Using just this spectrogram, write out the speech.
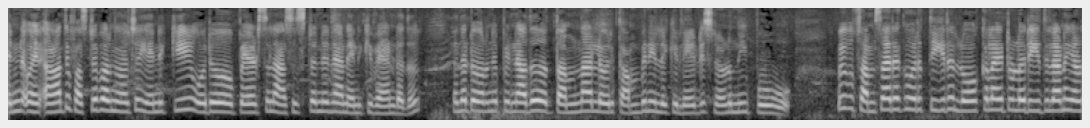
എന്നെ ആദ്യം ഫസ്റ്റ് പറഞ്ഞു വെച്ചാൽ എനിക്ക് ഒരു പേഴ്സണൽ അസിസ്റ്റന്റിനാണ് എനിക്ക് വേണ്ടത്. എന്നിട്ട് പറഞ്ഞു പിന്നെ അത് തമിഴ്നാട്ടിലെ ഒരു കമ്പനിയിലേക്ക് ലേഡീസിനോട് നീ പോവൂ. അപ്പോൾ സംസാരമൊക്കെ ഒരു തീരെ ലോക്കലായിട്ടുള്ള രീതിയിലാണ് ഇയാൾ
